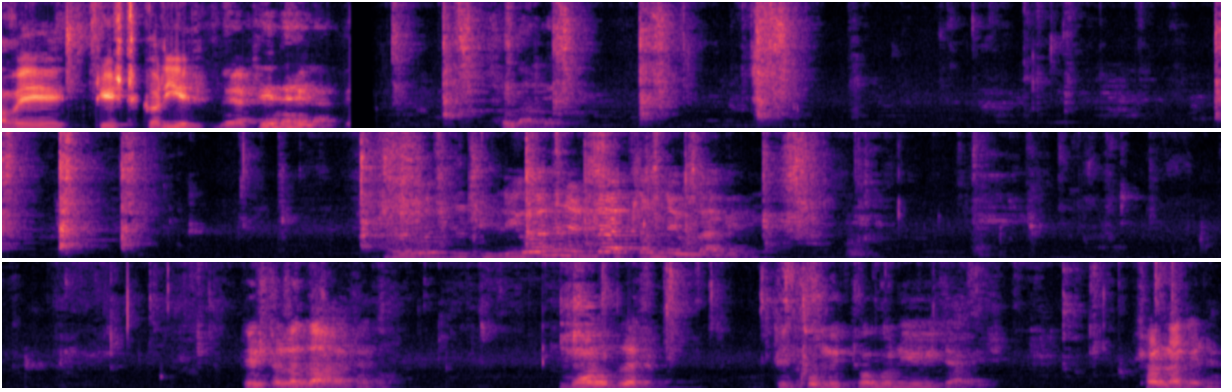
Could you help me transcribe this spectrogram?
હવે ટેસ્ટ કરીએ. દરરોજ ઢીલી હોય છે ને એટલે આજ તમને એવું લાગે. ટેસ્ટ અલગ આવે છે તો. મોણો પ્લસ તીખો મીઠો બની એવી રીતે આવે છે. સારું લાગે છે.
